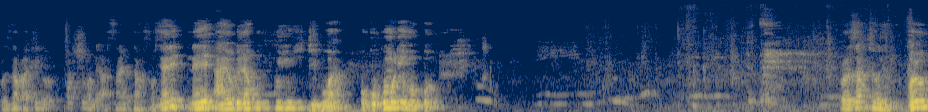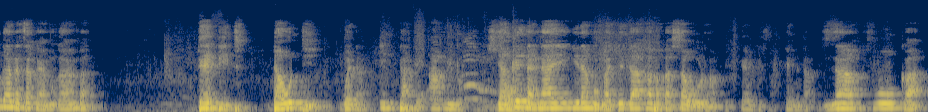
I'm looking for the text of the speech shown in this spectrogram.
Brother Zach, I think he was touching on the assigned task. or something. yali naye ayogera ku kuyitibwa okwo ku mulimu gwo Him, oluganda zaaka yamugamba David, dawudi when I entered the army of yagenda n'ayingira mu magye ga kabaka sawulo n'afuuka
